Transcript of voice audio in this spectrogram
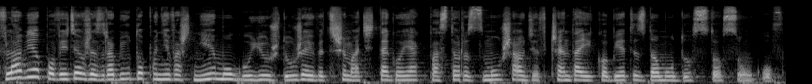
Flavio powiedział, że zrobił to, ponieważ nie mógł już dłużej wytrzymać tego, jak pastor zmuszał dziewczęta i kobiety z domu do stosunków.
